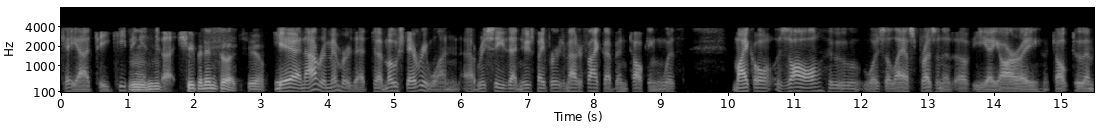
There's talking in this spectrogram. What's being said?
K-I-T, Keeping in Mhm. Touch. Keeping in touch. Yeah. Yeah, and I remember that uh, most everyone uh, received that newspaper. As a matter of fact, I've been talking with Michael Zoll, who was the last president of EARA. I talked to him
